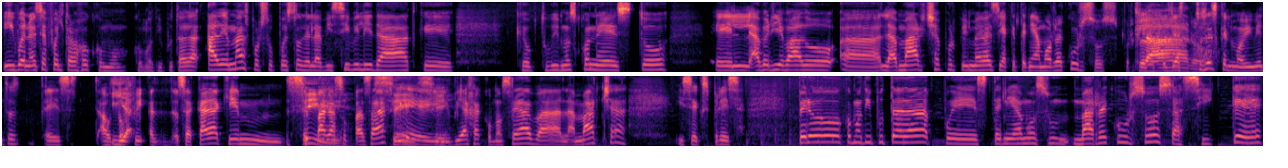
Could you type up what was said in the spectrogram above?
Y bueno, ese fue el trabajo como, como diputada. Además, por supuesto, de la visibilidad que, que obtuvimos con esto, el haber llevado a la marcha por primera vez ya que teníamos recursos. Porque pues, claro. entonces que el movimiento es o sea, cada quien se paga su pasaje y viaja como sea, va a la marcha y se expresa. Pero como diputada, pues teníamos más recursos, así que...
